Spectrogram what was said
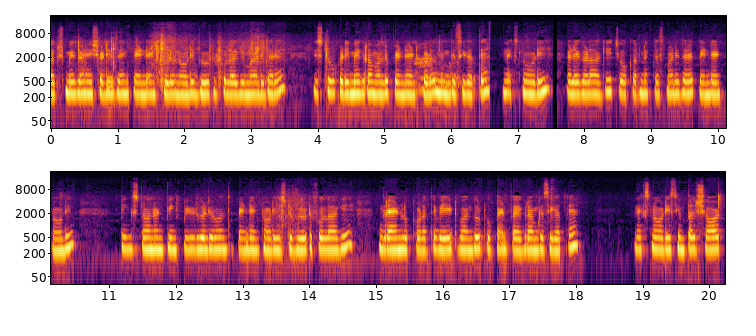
ಲಕ್ಷ್ಮೀ ಗಣೇಶ ಡಿಸೈನ್ ಪೆಂಡೆಂಟ್ಗಳು ನೋಡಿ ಬ್ಯೂಟಿಫುಲ್ ಆಗಿ ಮಾಡಿದ್ದಾರೆ. ಇಷ್ಟು ಕಡಿಮೆ ಗ್ರಾಮಲ್ಲಿ ಪೆಂಡೆಂಟ್ಗಳು ನಿಮಗೆ ಸಿಗುತ್ತೆ. ನೆಕ್ಸ್ಟ್ ನೋಡಿ ಎಳೆಗಳಾಗಿ ಚೋಕರ್ ನೆಕ್ಲೆಸ್ ಮಾಡಿದ್ದಾರೆ. ಪೆಂಡೆಂಟ್ ನೋಡಿ ಪಿಂಕ್ ಸ್ಟೋನ್ ಆ್ಯಂಡ್ ಪಿಂಕ್ ಬೀಡ್ಗಳಿರುವಂಥ ಪೆಂಡೆಂಟ್ ನೋಡಿ ಇಷ್ಟು ಬ್ಯೂಟಿಫುಲ್ ಆಗಿ ಗ್ರ್ಯಾಂಡ್ ಲುಕ್ ಕೊಡುತ್ತೆ. ವೆಯ್ಟ್ ಬಂದು ಟೂ ಪಾಯಿಂಟ್ ಫೈವ್ ಗ್ರಾಮ್ಗೆ ಸಿಗುತ್ತೆ. ನೆಕ್ಸ್ಟ್ ನೋಡಿ ಸಿಂಪಲ್ ಶಾರ್ಟ್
